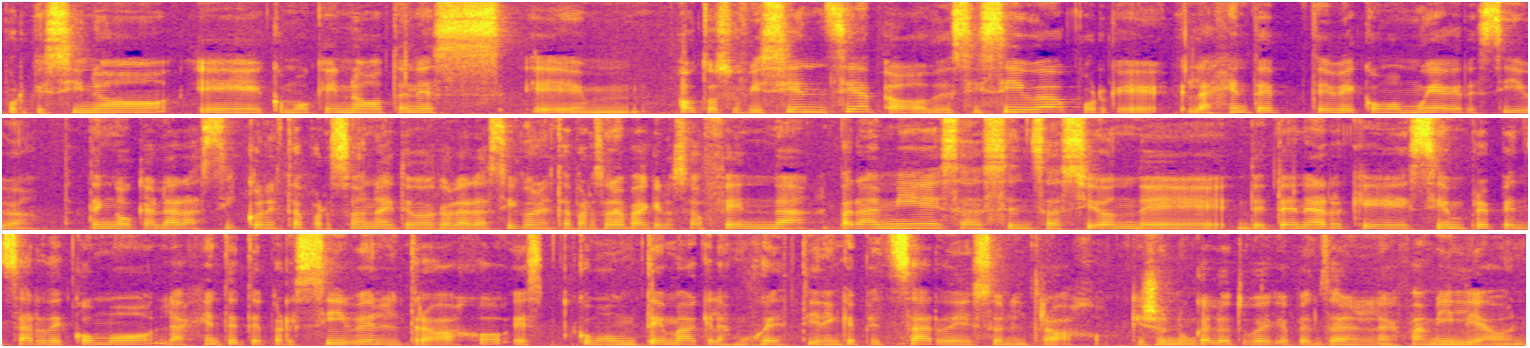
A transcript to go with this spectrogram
porque si no, eh, como que no tenés em, autosuficiencia o decisiva, porque la gente te ve como muy agresiva. Tengo que hablar así con esta persona y tengo que hablar así con esta persona para que no se ofenda. Para mí esa sensación de, de tener que siempre pensar de cómo la gente te percibe en el trabajo es como un tema que las mujeres tienen que pensar de eso en el trabajo, que yo nunca lo tuve que pensar en la familia o en,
